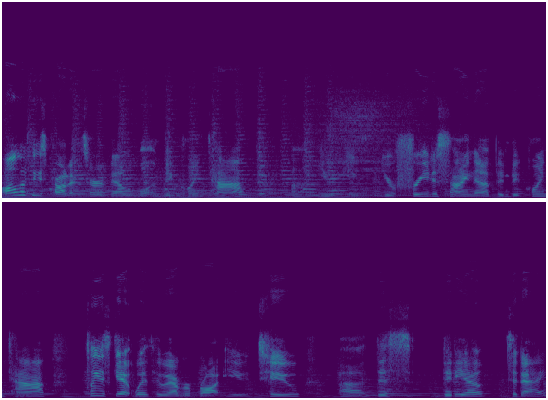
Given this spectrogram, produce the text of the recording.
all of these products are available in Bitcoin TAF. Uh, you, you you're free to sign up in Bitcoin TAF. Please get with whoever brought you to uh, this video today,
